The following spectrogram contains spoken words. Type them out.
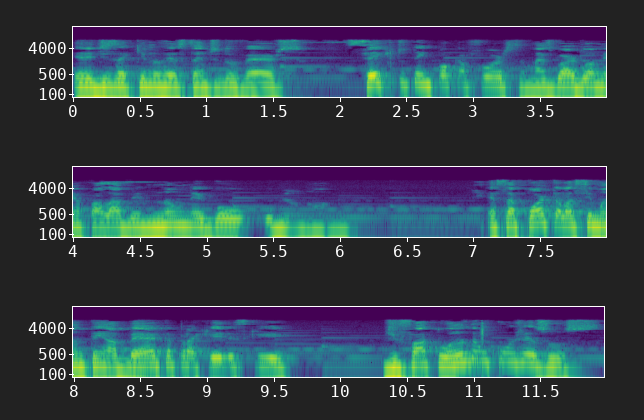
Ele diz aqui no restante do verso: Sei que tu tem pouca força, mas guardou a minha palavra e não negou o meu nome. Essa porta ela se mantém aberta para aqueles que de fato andam com Jesus.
